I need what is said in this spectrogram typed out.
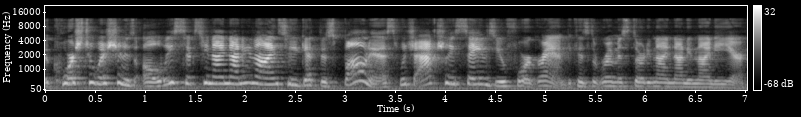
The course tuition is always $69.99, so you get this bonus, which actually saves you four grand because the room is $39.99 a year.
